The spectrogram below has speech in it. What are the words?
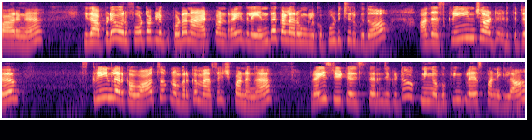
பாருங்கள் இதை அப்படியே ஒரு ஃபோட்டோ கிளிப் கூட நான் ஆட் பண்ணுறேன் இதில் எந்த கலர் உங்களுக்கு பிடிச்சிருக்குதோ அதை ஸ்க்ரீன்ஷாட் எடுத்துகிட்டு ஸ்க்ரீனில் இருக்க வாட்ஸ்அப் நம்பருக்கு மெசேஜ் பண்ணுங்கள் ப்ரைஸ் டீட்டெயில்ஸ் தெரிஞ்சுக்கிட்டு நீங்கள் புக்கிங் ப்ளேஸ் பண்ணிக்கலாம்.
